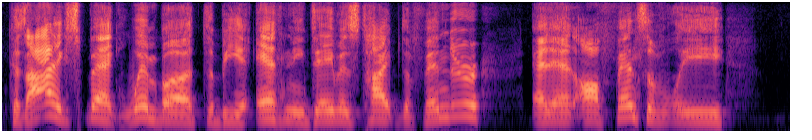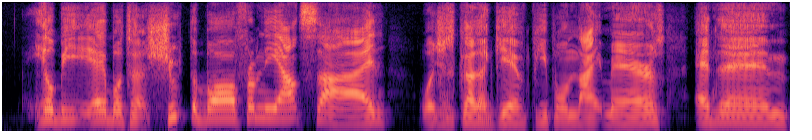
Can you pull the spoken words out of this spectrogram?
Because I expect Wemba to be an Anthony Davis type defender, and then offensively, he'll be able to shoot the ball from the outside which is going to give people nightmares. And then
